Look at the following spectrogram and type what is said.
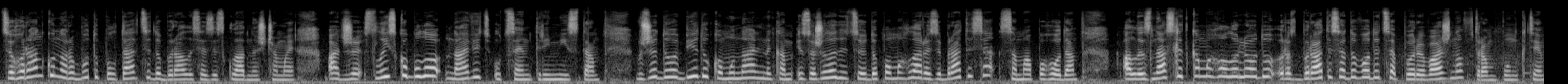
Цього ранку на роботу полтавці добиралися зі складнощами, адже слизько було навіть у центрі міста. Вже до обіду комунальникам із ожеледицею допомогла розібратися сама погода. Але з наслідками голольоду розбиратися доводиться переважно в травмпункті.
